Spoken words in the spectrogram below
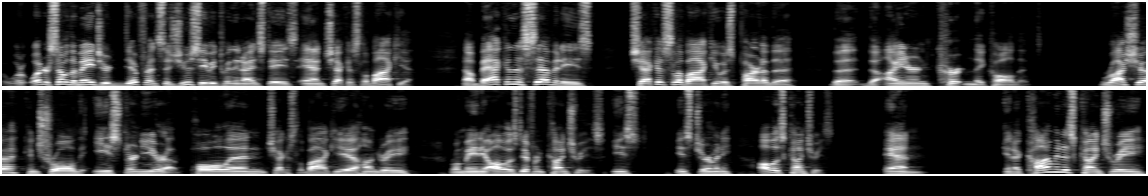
what are some of the major differences you see between the United States and Czechoslovakia? Now, back in the 70s, Czechoslovakia was part of the, the, the Iron Curtain, they called it. Russia controlled Eastern Europe, Poland, Czechoslovakia, Hungary, Romania, all those different countries, East, East Germany, all those countries. And in a communist country,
